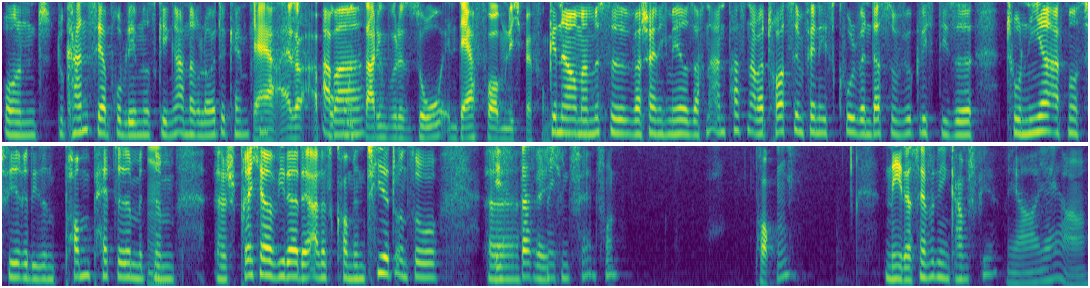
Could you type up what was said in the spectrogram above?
Und du kannst ja problemlos gegen andere Leute kämpfen. Ja, also Pokémon Stadium würde so in der Form nicht mehr funktionieren. Genau, man müsste wahrscheinlich mehrere Sachen anpassen, aber trotzdem fände ich es cool, wenn das so wirklich diese Turnieratmosphäre, diesen Pomp hätte mit mhm. einem äh, Sprecher wieder, der alles kommentiert und so. Äh, ist das nicht ein Fan von? Pocken? Nee, das ist ja wirklich ein Kampfspiel. Ja, ja, ja.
